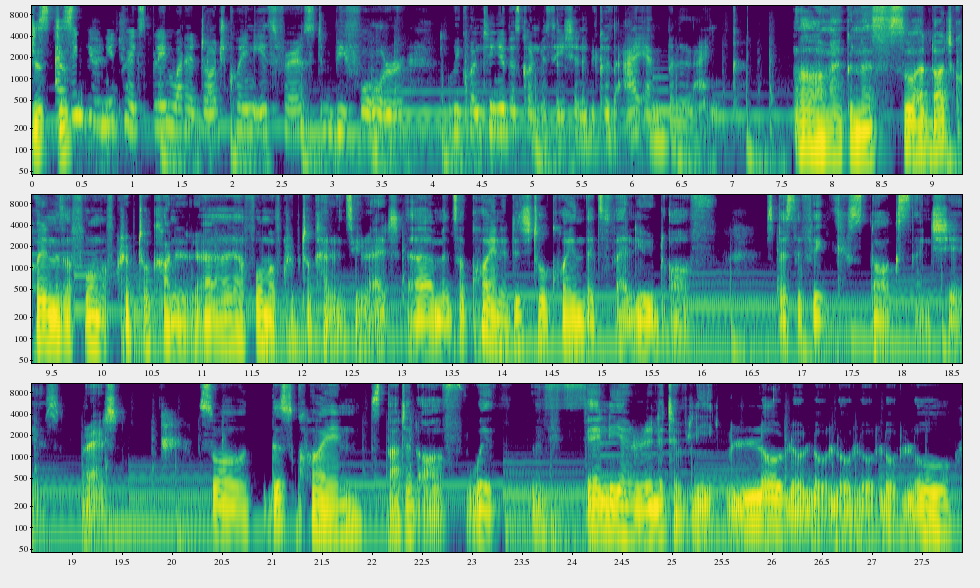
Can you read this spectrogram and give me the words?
Just, I think you need to explain what a Dogecoin is first before we continue this conversation because I am blank. Oh my goodness! So a Dogecoin is a form of cryptocurrency, uh, a form of cryptocurrency, right? Um, it's a coin, a digital coin that's valued off specific stocks and shares, right? So this coin started off with fairly a relatively low, low, low, low, low, low, low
